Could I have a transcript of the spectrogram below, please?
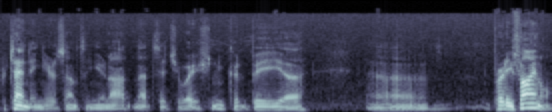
pretending you're something you're not in that situation could be uh, uh, pretty final.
